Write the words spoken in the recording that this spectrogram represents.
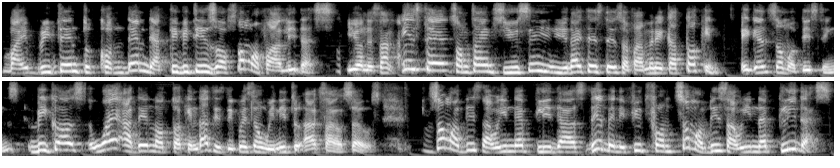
by Britain to condemn the activities of some of our leaders. You understand? Instead, sometimes you see United States of America talking against some of these things because why are they not talking? That is the question we need to ask ourselves. Some of these are inept leaders. They benefit from some of these are inept leaders.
